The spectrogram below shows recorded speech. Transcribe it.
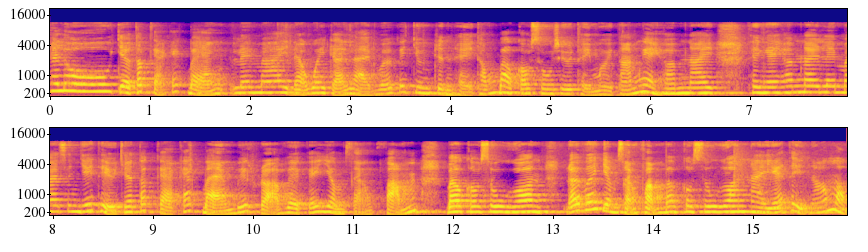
Hello, chào tất cả các bạn. Lê Mai đã quay trở lại với cái chương trình hệ thống bao cao su siêu thị 18 ngày hôm nay. Thì ngày hôm nay Lê Mai xin giới thiệu cho tất cả các bạn biết rõ về cái dòng sản phẩm bao cao su Gold. Đối với dòng sản phẩm bao cao su Gold này á, thì nó một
